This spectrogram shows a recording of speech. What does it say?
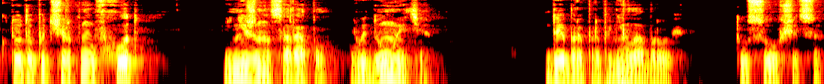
Кто-то подчеркнул «Вход» и ниже нацарапал. Вы думаете? Дебора приподняла бровь. Тусовщица.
